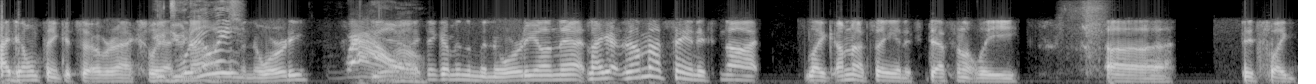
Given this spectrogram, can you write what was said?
I don't think it's over. Actually, You I do think I'm not? in the minority. Wow. Yeah, I think I'm in the minority on that. Like, I'm not saying it's not like I'm not saying it's definitely. Uh, it's like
